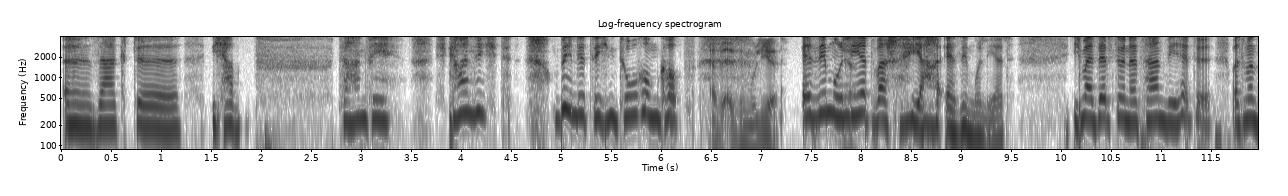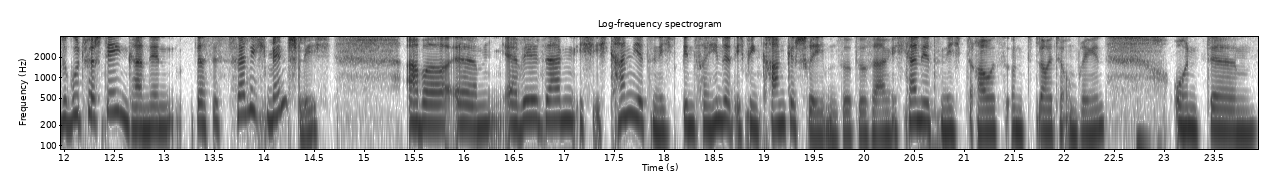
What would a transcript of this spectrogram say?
äh, sagt, äh, ich habe Zahnweh, ich kann nicht. Und bindet sich ein Tuch um den Kopf. Also er simuliert. Er simuliert wahrscheinlich, ja, er simuliert. Ich meine, selbst wenn er Zahnweh hätte, was man so gut verstehen kann, denn das ist völlig menschlich. Aber ähm, er will sagen, ich, ich kann jetzt nicht, bin verhindert, ich bin krankgeschrieben sozusagen. Ich kann jetzt nicht raus und Leute umbringen. Und ähm,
